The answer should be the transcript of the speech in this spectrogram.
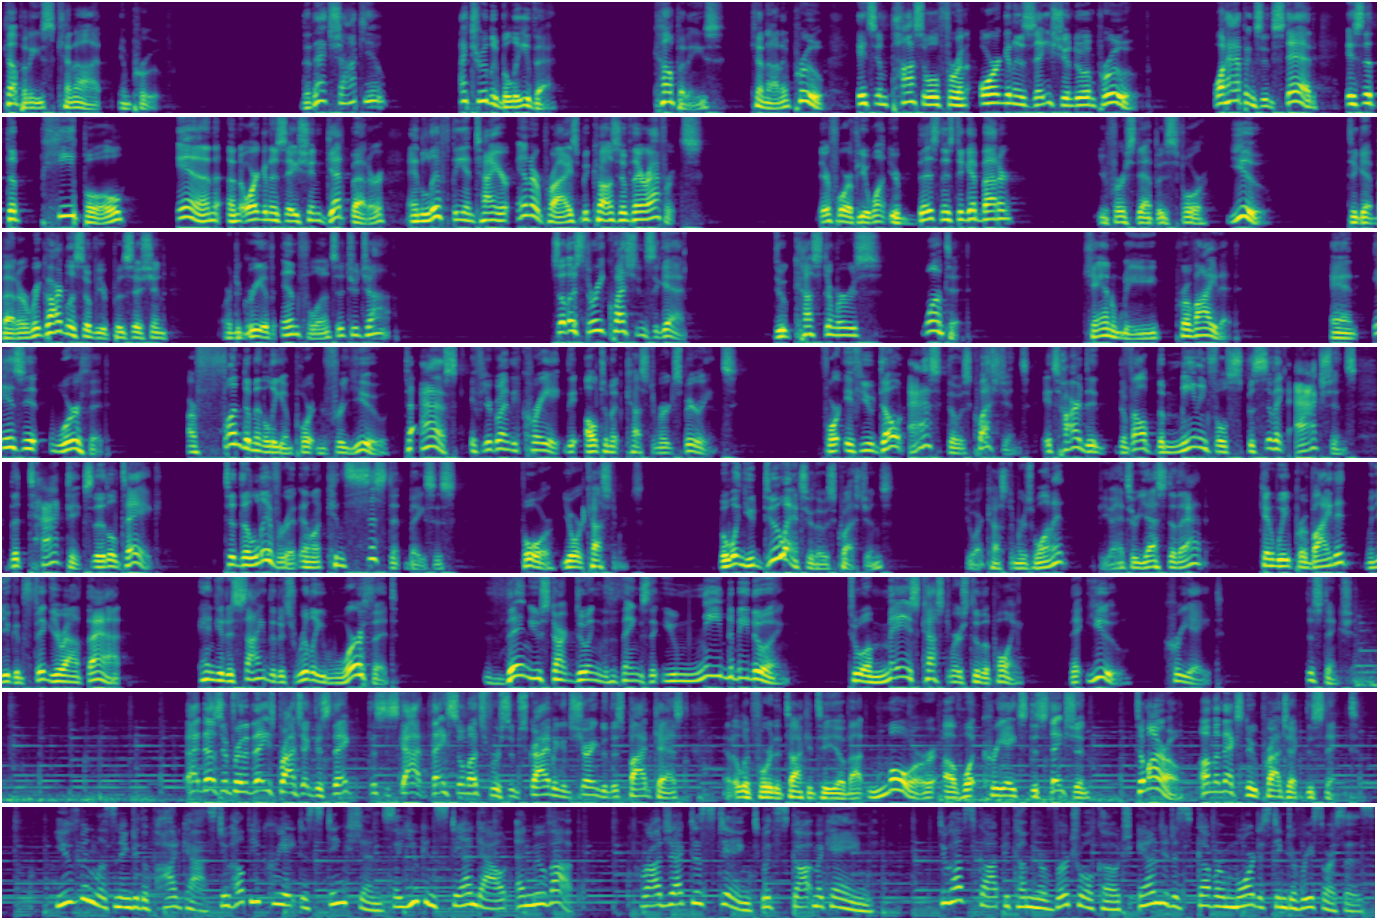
companies cannot improve. Did that shock you? I truly believe that. Companies cannot improve. It's impossible for an organization to improve. What happens instead is that the people in an organization get better and lift the entire enterprise because of their efforts. Therefore, if you want your business to get better, your first step is for you to get better, regardless of your position or degree of influence at your job. So, there's three questions again Do customers want it? Can we provide it? And is it worth it? Are fundamentally important for you to ask if you're going to create the ultimate customer experience. For if you don't ask those questions, it's hard to develop the meaningful, specific actions, the tactics that it'll take to deliver it on a consistent basis for your customers. But when you do answer those questions, do our customers want it? If you answer yes to that, can we provide it? When you can figure out that and you decide that it's really worth it, then you start doing the things that you need to be doing to amaze customers to the point that you create distinction. That does it for today's Project Distinct. This is Scott. Thanks so much for subscribing and sharing to this podcast. And I look forward to talking to you about more of what creates distinction tomorrow on the next new Project Distinct. You've been listening to the podcast to help you create distinction so you can stand out and move up. Project Distinct with Scott McKain. To have Scott become your virtual coach and to discover more distinctive resources,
